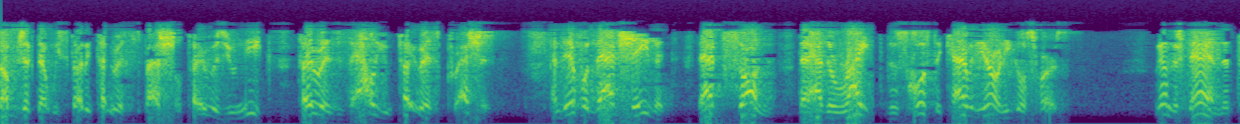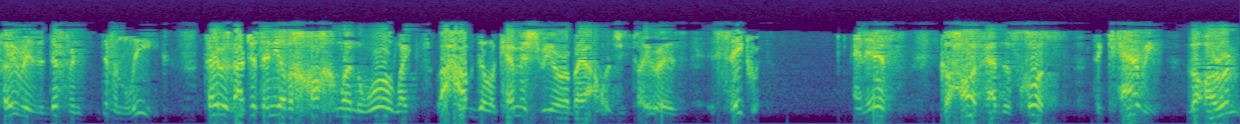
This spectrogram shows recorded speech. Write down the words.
subject that we study. Torah is special. Torah is unique. Torah is value. Torah is precious. And therefore that Shevet, that son, that had the right, the schus to carry the Aron, he goes first. We understand that Torah is a different, different league. Torah is not just any other chachma in the world, like lahavdil, a chemistry or a biology. Torah is, is sacred. And if Kahas had the chus to carry the Aron,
